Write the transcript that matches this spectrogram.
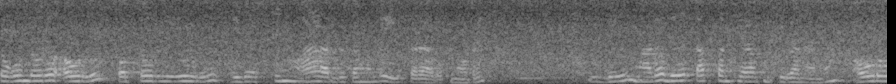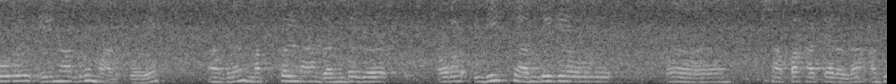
ತೊಗೊಂಡವರು ಅವರು ಕೊಟ್ಟವರು ಇವರು ಇದು ಎಕ್ಸ್ಚೇಂಜ್ ಮಾಡಾರ್ದ ಸಂಬಂಧ ಈ ಥರ ಆಗುತ್ತೆ ನೋಡ್ರಿ. ಇದು ಮಾಡೋದು ತಪ್ಪು ಅಂತ ಹೇಳಕ್ಕೆ ನಾನು. ಅವ್ರವರು ಏನಾದರೂ ಮಾಡ್ಕೊಳ್ಳಿ. ಆದರೆ ಮಕ್ಕಳನ್ನ ಗಂಡಗೆ, ಅವರ ಇಡೀ ಫ್ಯಾಮ್ಲಿಗೆ ಅವರು ಶಾಪ ಹಾಕ್ಯಾರಲ್ಲ, ಅದು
